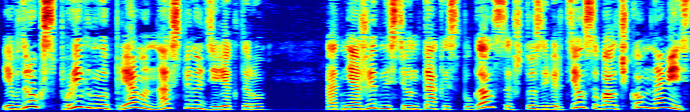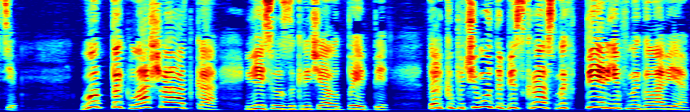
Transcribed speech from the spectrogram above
и вдруг спрыгнула прямо на спину директору. От неожиданности он так испугался, что завертелся волчком на месте. «Вот так лошадка!» — весело закричала Пеппи. «Только почему-то без красных перьев на голове!»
